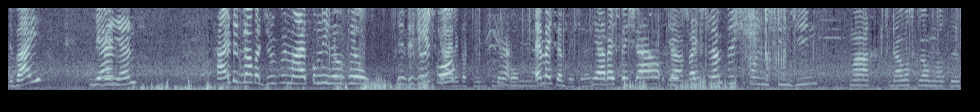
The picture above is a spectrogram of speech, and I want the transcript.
erbij. Jens. Jens. Hij zit wel bij Jumper, maar het komt niet heel veel in Dit is de video's eerste keer voor. eigenlijk dat hij in de video Ja. komt. En bij zwemvissen. Ja, bij speciaal. Ja, bij het zwemvisje kon je misschien zien, maar daar was ik wel nat dus.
